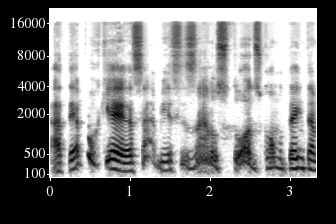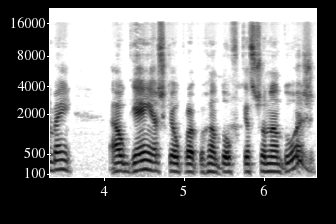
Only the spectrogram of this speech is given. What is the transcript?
Até porque, sabe, esses anos todos, como tem também alguém, acho que é o próprio Randolfo questionando hoje,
